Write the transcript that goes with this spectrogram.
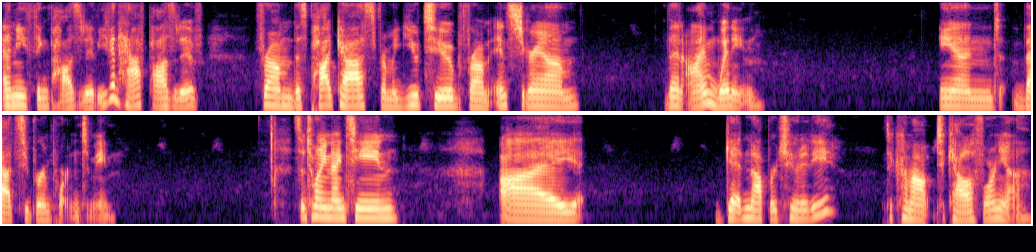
anything positive, even half positive from this podcast, from a YouTube, from Instagram, then I'm winning. And that's super important to me. So 2019, I get an opportunity to come out to California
